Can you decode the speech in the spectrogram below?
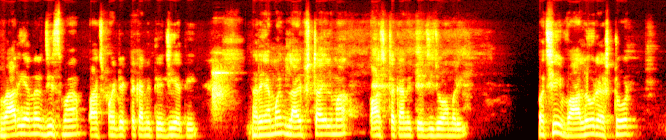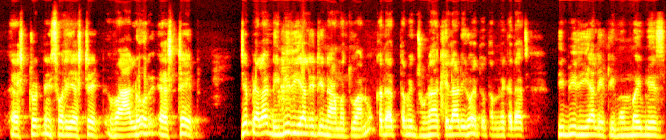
વારી એનર્જીસમાં પાંચ પોઈન્ટ એક ટકાની તેજી હતી. રેમન્ડ લાઇફસ્ટાઇલમાં પાંચ ટકાની તેજી જોવા મળી. પછી વાલોર એસ્ટોટ એસ્ટોટ નહીં સોરી એસ્ટેટ, વાલોર એસ્ટેટ, જે પહેલાં ડીબી રિયાલિટી નામ હતું આનું. કદાચ તમે જૂના ખેલાડી હોય તો તમને કદાચ DB realty, Mumbai base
